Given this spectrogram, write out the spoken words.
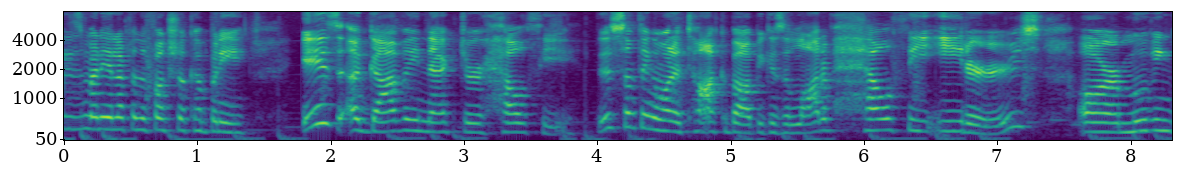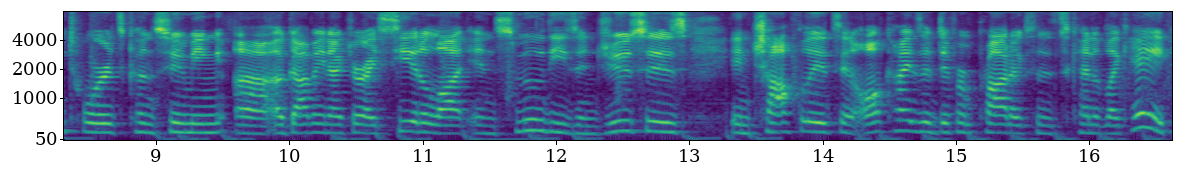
this is Mariela from the Functional Company. Is agave nectar healthy? This is something I want to talk about because a lot of healthy eaters are moving towards consuming uh, agave nectar. I see it a lot in smoothies and juices, in chocolates, and all kinds of different products. And it's kind of like, hey,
